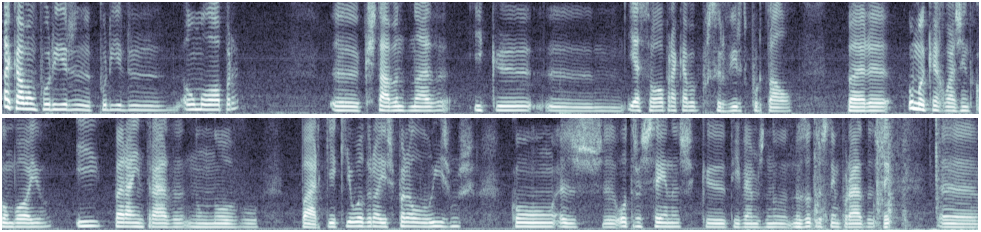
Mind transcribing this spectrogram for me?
Acabam por ir, por ir uh, a uma ópera uh, que está abandonada e que uh, e essa ópera acaba por servir de portal para uma carruagem de comboio e para a entrada num novo parque. E aqui eu adorei os paralelismos com as uh, outras cenas que tivemos no- nas outras temporadas. Sim. Uh,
